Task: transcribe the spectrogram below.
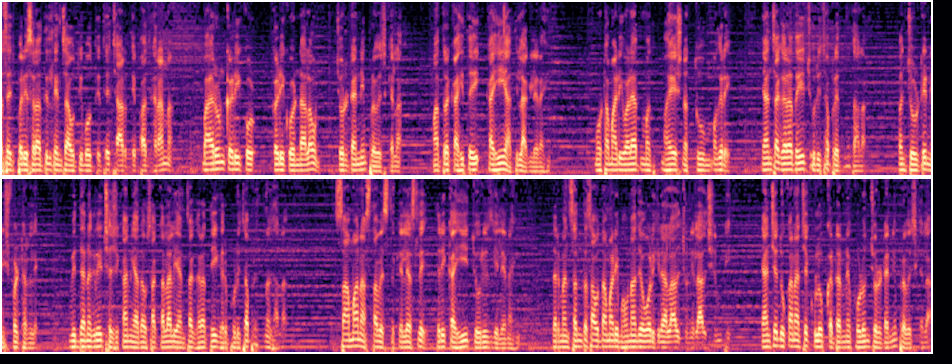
तसेच परिसरातील त्यांच्या अवतीभोवतीचे चार ते पाच घरांना बाहेरून कडी को कडी कोंडा लावून चोरट्यांनी प्रवेश केला. मात्र काहीतरी काहीही हाती लागले नाही. मोठा माडीवाड्यात म महेश नथू मगरे यांच्या घरातही चोरीचा प्रयत्न झाला पण चोरटे निष्फळ ठरले. विद्यानगरीत शशिकांत यादव साकालाल यांच्या घरातही घरफोडीचा प्रयत्न झाला. सामान अस्ताव्यस्त केले असले तरी काहीही चोरीस गेले नाही. दरम्यान संत सावतामाडी भवनाजवळ हिरालाल चुनीलाल शिंपी यांचे दुकानाचे कुलूप कटरने फोडून चोरट्यांनी प्रवेश केला.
